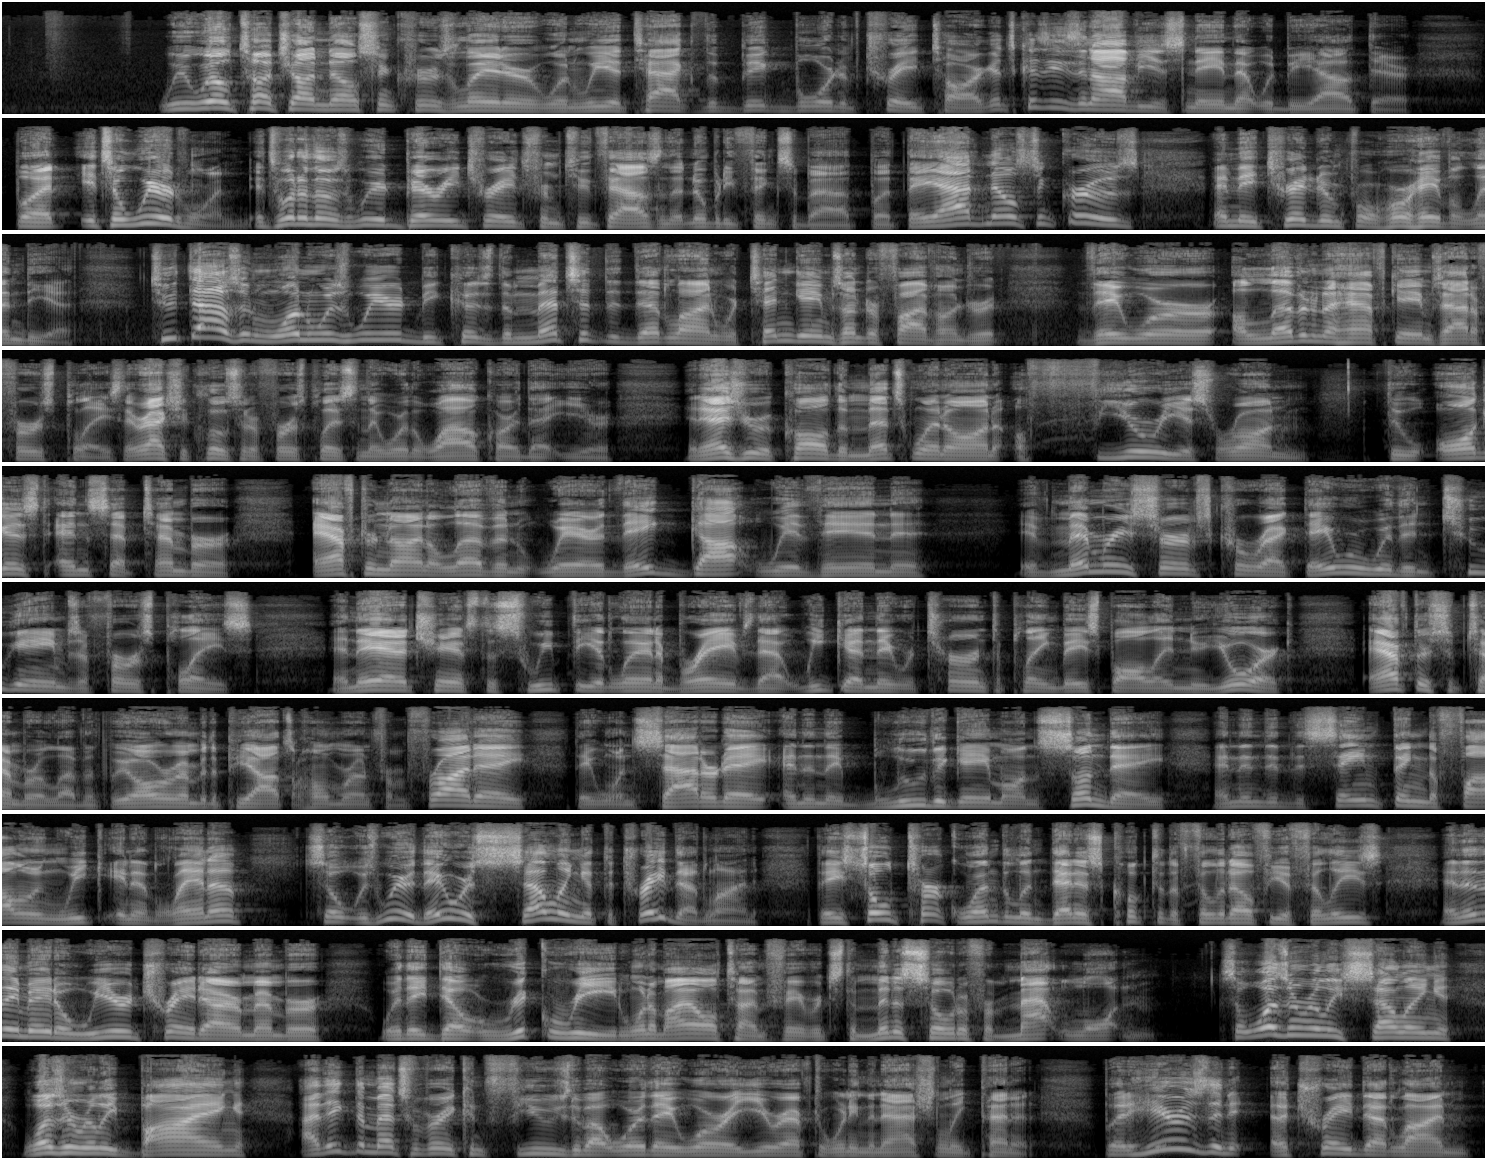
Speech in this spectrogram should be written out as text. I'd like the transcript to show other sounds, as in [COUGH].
We will touch on Nelson Cruz later when we attack the big board of trade targets because he's an obvious name that would be out there. But it's a weird one. It's one of those weird buried trades from 2000 that nobody thinks about. But they had Nelson Cruz and they traded him for Jorge Velandia. 2001 was weird because the Mets at the deadline were 10 games under 500. They were 11 and a half games out of first place. They were actually closer to first place than they were the wild card that year. And as you recall, the Mets went on a furious run through August and September after 9 11, where they got within, if memory serves correct, they were within two games of first place. And they had a chance to sweep the Atlanta Braves that weekend. They returned to playing baseball in New York after September 11th. We all remember the Piazza home run from Friday. They won Saturday, and then they blew the game on Sunday, and then did the same thing the following week in Atlanta. So it was weird. They were selling at the trade deadline. They sold Turk Wendell and Dennis Cook to the Philadelphia Phillies. And then they made a weird trade, I remember, where they dealt Rick Reed, one of my all time favorites, to Minnesota for Matt Lawton. So wasn't really selling, wasn't really buying. I think the Mets were very confused about where they were a year after winning the National League pennant. But here's an, a trade deadline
